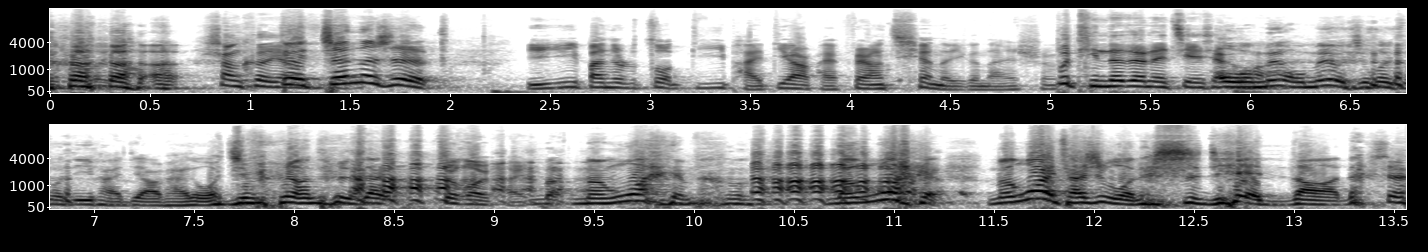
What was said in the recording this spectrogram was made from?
说 的样子。对，上课的样子真的是一一般就是坐第一排、第二排非常欠的一个男生，不停的在那接下我没有我没有机会坐第一排、第二排的，我基本上都是在最后一排。门门外门门外门外才是我的世界，你知道吗？但是。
